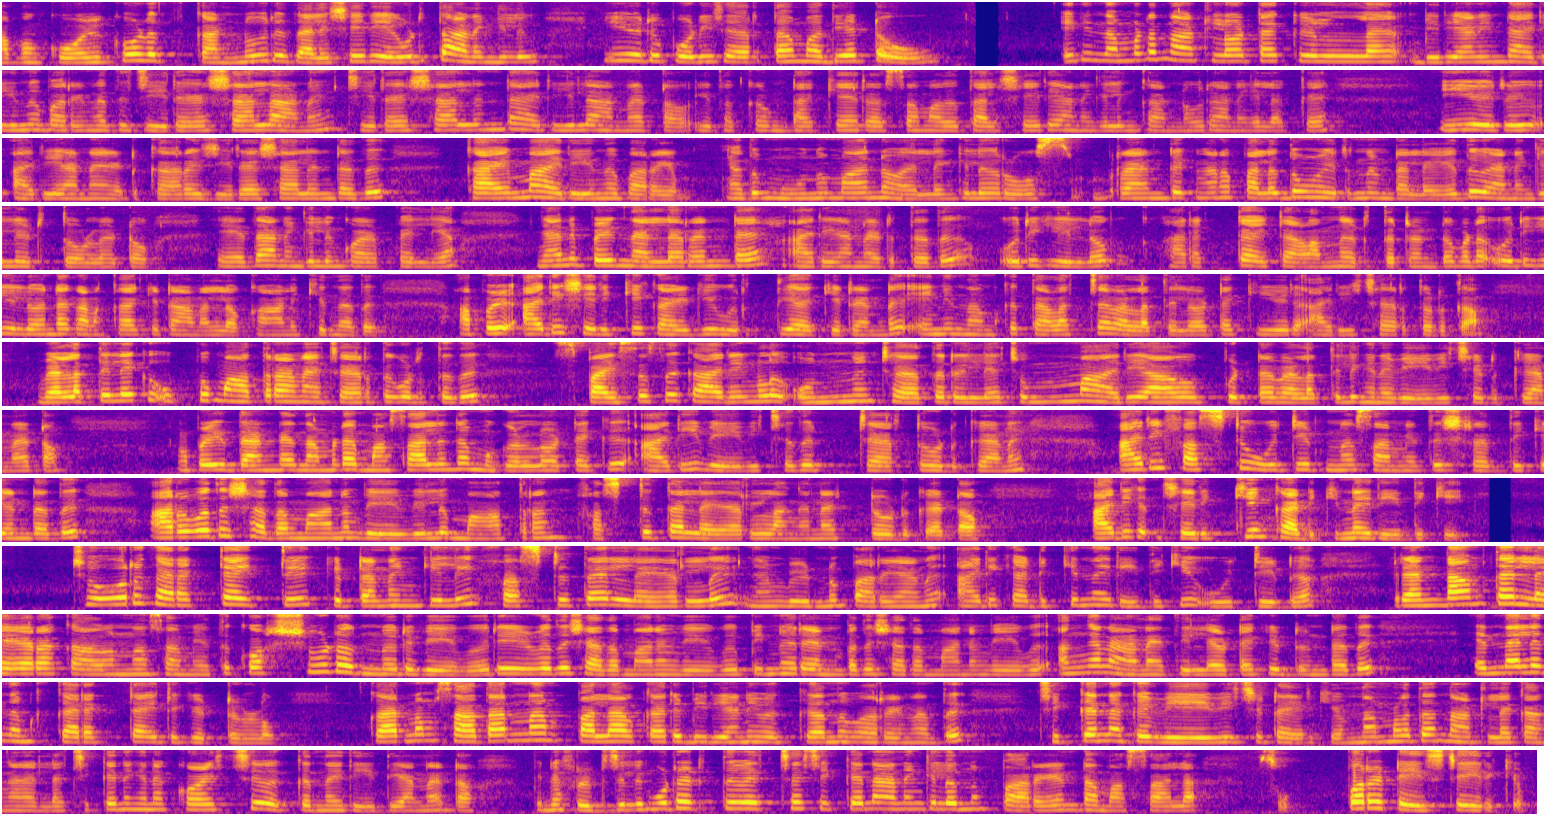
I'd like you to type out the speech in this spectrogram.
അപ്പം കോഴിക്കോട് കണ്ണൂർ തലശ്ശേരി എവിടുത്താണെങ്കിലും ഈ ഒരു പൊടി ചേർത്താൽ മതി കേട്ടോ ഇനി നമ്മുടെ നാട്ടിലോട്ടൊക്കെയുള്ള ബിരിയാണീന്റെ അരി എന്ന് പറയുന്നത് ജീരകശാലാണ്. ജീരകശാലന്റെ അരിയിലാണ് കേട്ടോ ഇതൊക്കെ ഉണ്ടാക്കിയ രസം. അത് തലശ്ശേരി ആണെങ്കിലും കണ്ണൂരാണെങ്കിലൊക്കെ ഈ ഒരു അരിയാണ് എടുക്കാറ് ജീരകശാലന്റെത്. കൈമ അരി എന്ന് പറയും. അത് മൂന്നുമാനോ അല്ലെങ്കിൽ റോസ് ബ്രാൻഡ് അങ്ങനെ പലതും വരുന്നുണ്ടല്ലോ. ഏത് വേണമെങ്കിലും എടുത്തോളൂ കേട്ടോ. ഏതാണെങ്കിലും കുഴപ്പമില്ല. ഞാനിപ്പോഴും നെല്ലറന്റെ അരിയാണ് എടുത്തത്. ഒരു കിലോ കറക്റ്റായിട്ട് അളന്നെടുത്തിട്ടുണ്ട്. ഇവിടെ ഒരു കിലോന്റെ കണക്കാക്കിയിട്ടാണല്ലോ കാണിക്കുന്നത്. അപ്പോൾ അരി ശരിക്ക് കഴുകി വൃത്തിയാക്കിയിട്ടുണ്ട്. ഇനി നമുക്ക് തിളച്ച വെള്ളത്തിലോട്ടേക്ക് ഈ ഒരു അരി ചേർത്ത് കൊടുക്കാം വെള്ളത്തിലേക്ക് ഉപ്പ് മാത്രമാണ് ചേർത്ത് കൊടുത്തത്. സ്പൈസസ് കാര്യങ്ങൾ ഒന്നും ചേർത്തിട്ടില്ല. ചുമ്മാ അരി ആ ഉപ്പിട്ട വെള്ളത്തിൽ ഇങ്ങനെ വേവിച്ചെടുക്കുകയാണ് കേട്ടോ. അപ്പോൾ ഇതാണ്ട് നമ്മുടെ മസാലന്റെ മുകളിലോട്ടേക്ക് അരി വേവിച്ചത് ചേർത്ത് കൊടുക്കുകയാണ്. അരി ഫസ്റ്റ് ഊറ്റിയിടുന്ന സമയത്ത് ശ്രദ്ധിക്കേണ്ടത് അറുപത് ശതമാനം വേവിൽ മാത്രം ഫസ്റ്റത്തെ ലെയറിൽ അങ്ങനെ ഇട്ട് കൊടുക്കുക കേട്ടോ. അരി ശരിക്കും കടിക്കുന്ന രീതിക്ക്. ചോറ് കറക്റ്റായിട്ട് കിട്ടണമെങ്കിൽ ഫസ്റ്റത്തെ ലെയറിൽ ഞാൻ വീണ്ടും പറയാണ് അരി കടിക്കുന്ന രീതിക്ക് ഊറ്റിയിടുക. രണ്ടാമത്തെ ലെയറൊക്കെ ആകുന്ന സമയത്ത് കുറച്ചുകൂടെ ഒന്നൊരു വേവ് ഒരു എഴുപത് ശതമാനം വേവ് പിന്നെ ഒരു എൺപത് ശതമാനം വേവ് അങ്ങനെയാണ് ഇതിലോട്ടേക്ക് ഇടേണ്ടത്. എന്നാലേ നമുക്ക് കറക്റ്റായിട്ട് കിട്ടുള്ളൂ. കാരണം സാധാരണ പല ആൾക്കാർ ബിരിയാണി വെക്കുക എന്ന് പറയുന്നത് ചിക്കനൊക്കെ വേവിച്ചിട്ടായിരിക്കും. നമ്മളത് നാട്ടിലേക്ക് അങ്ങനെയല്ല ചിക്കൻ ഇങ്ങനെ കുഴച്ച് വെക്കുന്ന രീതിയാണ് കേട്ടോ പിന്നെ ഫ്രിഡ്ജിലും കൂടെ എടുത്ത് വെച്ച ചിക്കൻ ആണെങ്കിലൊന്നും പറയണ്ട മസാല. സൂപ്പർ ടേസ്റ്റ് ആയിരിക്കും.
